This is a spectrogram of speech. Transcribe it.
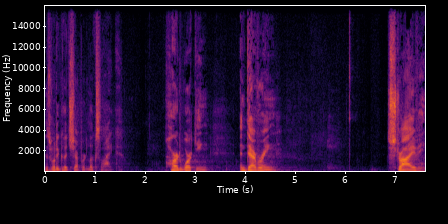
is what a good shepherd looks like hardworking, endeavoring, striving,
